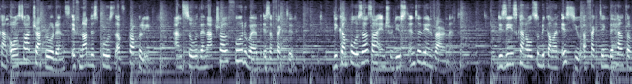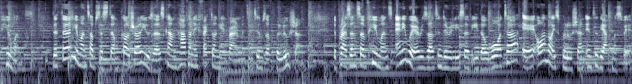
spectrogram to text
can also attract rodents if not disposed of properly, and so the natural food web is affected. Decomposers are introduced into the environment. Disease can also become an issue affecting the health of humans. The third human subsystem, cultural users, can have an effect on the environment in terms of pollution. The presence of humans anywhere results in the release of either water, air or noise pollution into the atmosphere.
